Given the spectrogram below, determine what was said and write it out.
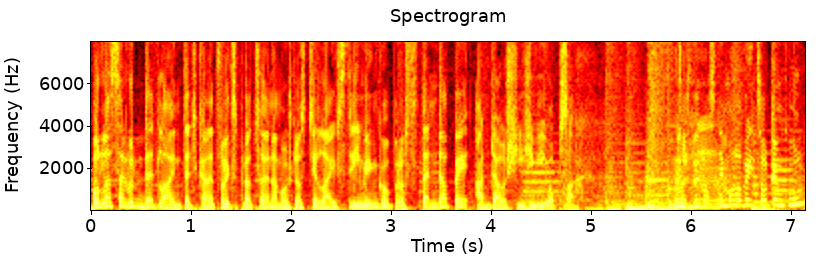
Podle serveru Deadline teďka Netflix pracuje na možnosti live streamingu pro stand-upy a další živý obsah. Což by vlastně mohlo být celkem cool.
